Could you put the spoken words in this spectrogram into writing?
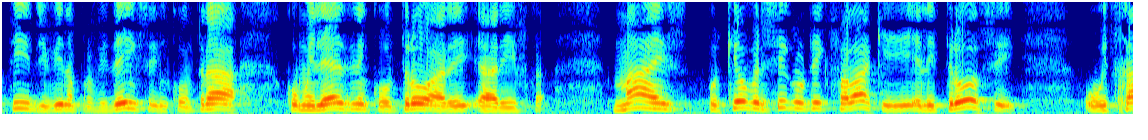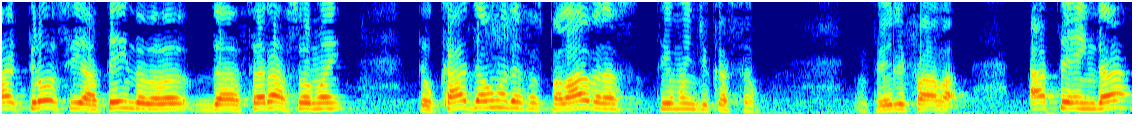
ti, divina providência, encontrar como Eliezer encontrou a Rivka. Mas, porque o versículo tem que falar que ele trouxe, o Yitzhak trouxe a tenda da, da Sarah, sua mãe. Então, cada uma dessas palavras tem uma indicação. Então, ele fala, a tenda,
